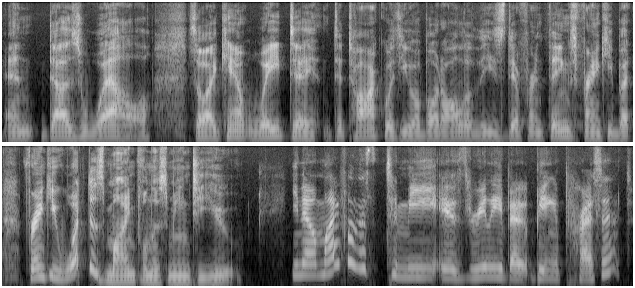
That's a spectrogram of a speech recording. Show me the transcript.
and does well. So I can't wait to to talk with you about all of these different things, Frankie. But Frankie, what does mindfulness mean to you? You know, mindfulness to me is really about being present.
